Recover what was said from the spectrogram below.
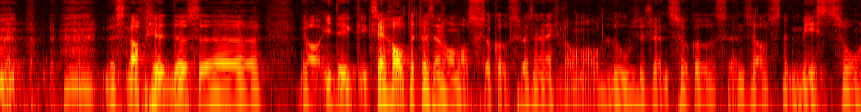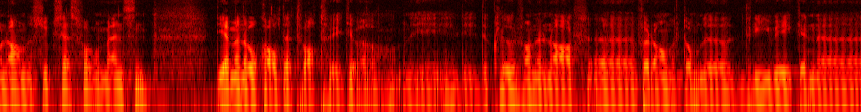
dus snap je, dus uh, ja, ik, ik zeg altijd, we zijn allemaal sukkels. We zijn echt allemaal losers en sukkels. En zelfs de meest zogenaamde succesvolle mensen, die hebben ook altijd wat, weet je wel. Die, die, de kleur van hun haar uh, verandert om de drie weken, uh,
